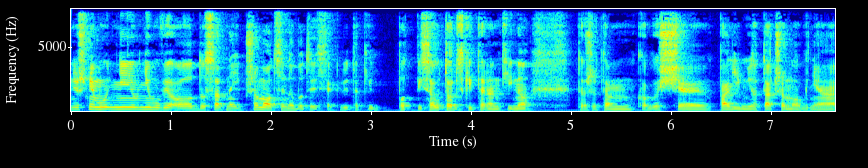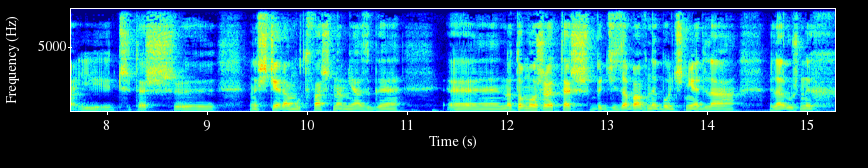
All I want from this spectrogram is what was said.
już nie, nie, nie mówię o dosadnej przemocy, no bo to jest jakby taki podpis autorski Tarantino, to, że tam kogoś się pali miotaczem ognia i czy też no, ściera mu twarz na miazgę E, no to może też być zabawne bądź nie dla, dla różnych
